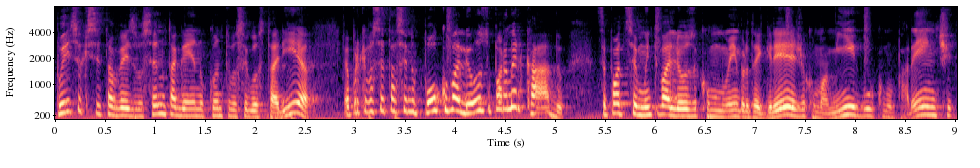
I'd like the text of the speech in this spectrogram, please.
Por isso que se talvez você não está ganhando quanto você gostaria, é porque você está sendo pouco valioso para o mercado. Você pode ser muito valioso como membro da igreja, como amigo, como parente,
